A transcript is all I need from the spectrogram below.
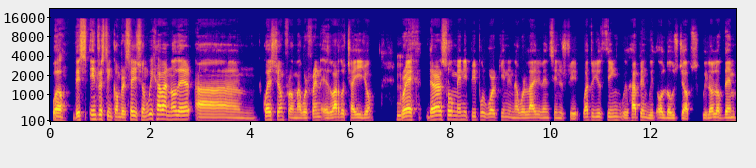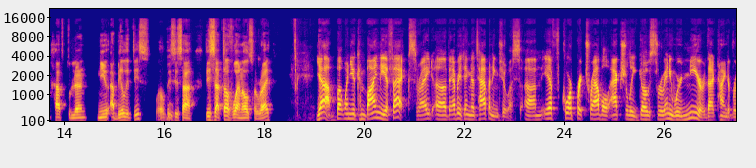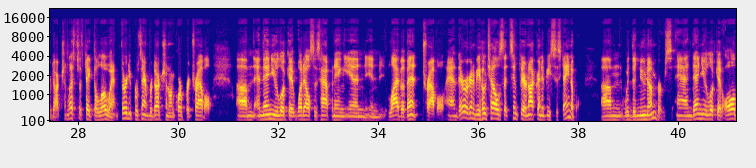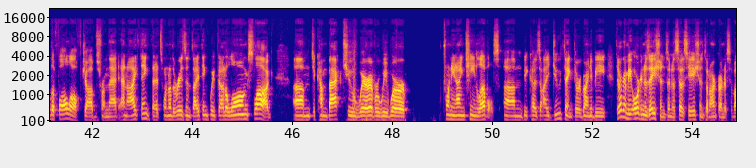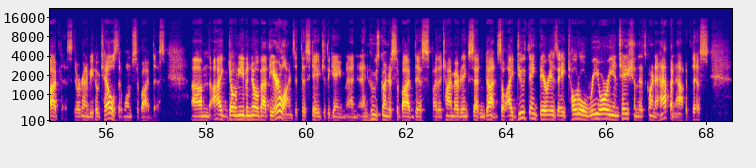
well, this interesting conversation. We have another um, question from our friend Eduardo Chaillo. Mm. Greg, there are so many people working in our live events industry. What do you think will happen with all those jobs? Will all of them have to learn new abilities? Well, this mm. is a this is a tough one, also, right? Yeah, but when you combine the effects, right, of everything that's happening to us, um, if corporate travel actually goes through anywhere near that kind of reduction, let's just take the low end 30% reduction on corporate travel. Um, and then you look at what else is happening in, in live event travel. And there are going to be hotels that simply are not going to be sustainable um, with the new numbers. And then you look at all the fall off jobs from that. And I think that's one of the reasons I think we've got a long slog um, to come back to wherever we were 2019 levels um, because I do think there are going to be there are going to be organizations and associations that aren't going to survive this. There are going to be hotels that won't survive this. Um, I don't even know about the airlines at this stage of the game and, and who's going to survive this by the time everything's said and done. So I do think there is a total reorientation that's going to happen out of this,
